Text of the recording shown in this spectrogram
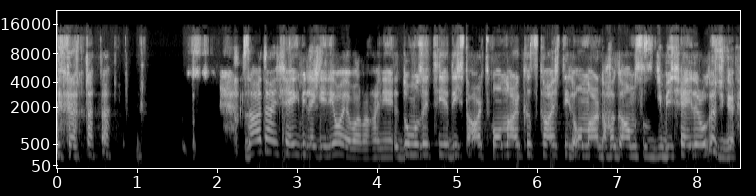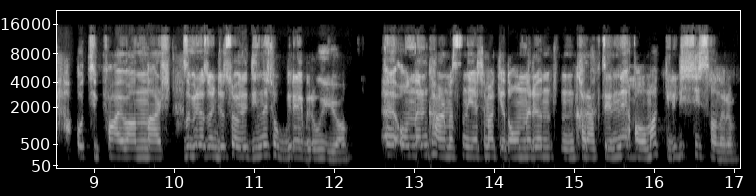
Zaten şey bile geliyor ya bana hani domuz eti yedi işte artık onlar kıskanç değil onlar daha gamsız gibi şeyler oluyor. Çünkü o tip hayvanlar biraz önce söylediğinde çok birebir uyuyor. Ee, onların karmasını yaşamak ya da onların karakterini almak gibi bir şey sanırım.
